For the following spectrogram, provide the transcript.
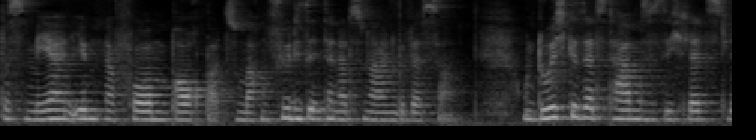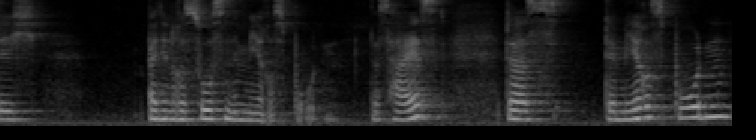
das Meer in irgendeiner Form brauchbar zu machen, für diese internationalen Gewässer. Und durchgesetzt haben sie sich letztlich bei den Ressourcen im Meeresboden. Das heißt, dass der Meeresboden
